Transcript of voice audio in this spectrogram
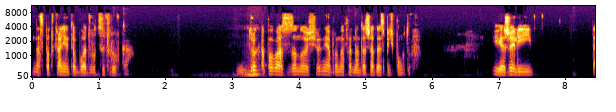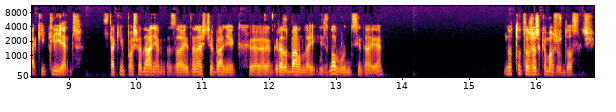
na spotkanie to była dwucyfrówka. Mhm. Druga połowa sezonu średnia Bruno Fernandesza to jest 5 punktów jeżeli taki klient z takim posiadaniem za 11 baniek e, gra z Barnley i znowu nic nie daje, no to troszeczkę masz już dosyć.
